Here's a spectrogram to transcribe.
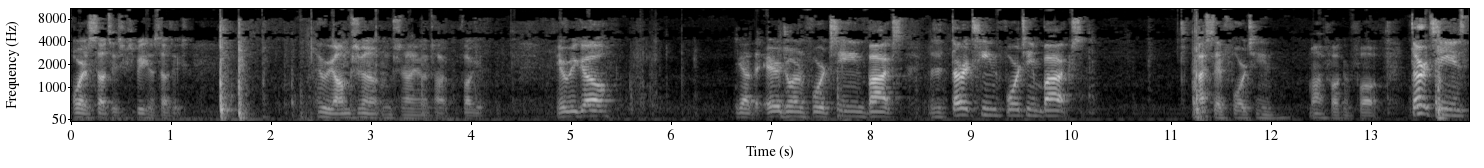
or the Celtics. Speaking of Celtics, here we go. I'm just gonna. I'm just not gonna talk. Fuck it. Here we go. We got the Air Jordan 14 box. There's a 13, 14 box. I said 14. My fucking fault. 13s.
